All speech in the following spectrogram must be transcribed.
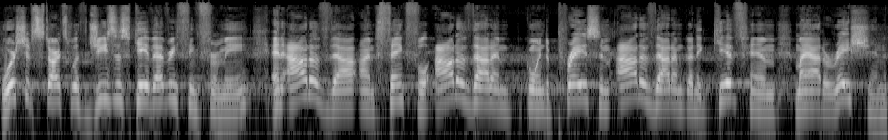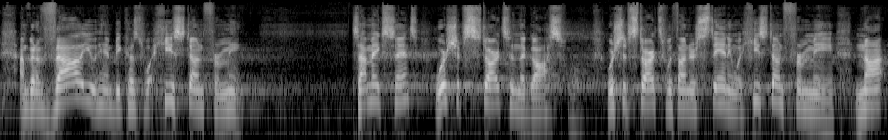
Worship starts with Jesus gave everything for me, and out of that, I'm thankful. Out of that, I'm going to praise Him. Out of that, I'm going to give Him my adoration. I'm going to value Him because what He's done for me. Does that make sense? Worship starts in the gospel. Worship starts with understanding what he's done for me, not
